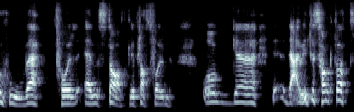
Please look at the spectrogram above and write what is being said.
behovet for en statlig plattform. Og eh, det er jo interessant at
